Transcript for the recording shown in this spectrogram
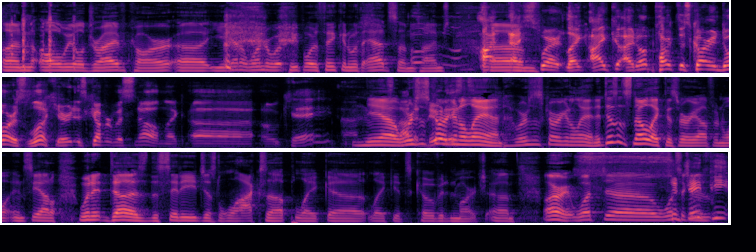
an all wheel drive car. Uh, you got to wonder what people are thinking with ads sometimes. I, I Um, swear, like I, I don't park this car indoors. Look, here it is covered with snow. I'm like, uh, okay. Yeah, where's this car going to land? Where's this car going to land? It doesn't snow like this very often in Seattle. When it does, the city just locks up like uh, like it's COVID in March. Um, all right, what uh, what's so JP,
